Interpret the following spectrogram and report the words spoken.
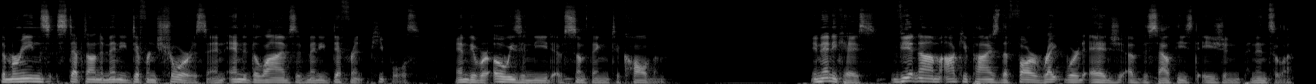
The Marines stepped onto many different shores and ended the lives of many different peoples, and they were always in need of something to call them. In any case, Vietnam occupies the far rightward edge of the Southeast Asian peninsula.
